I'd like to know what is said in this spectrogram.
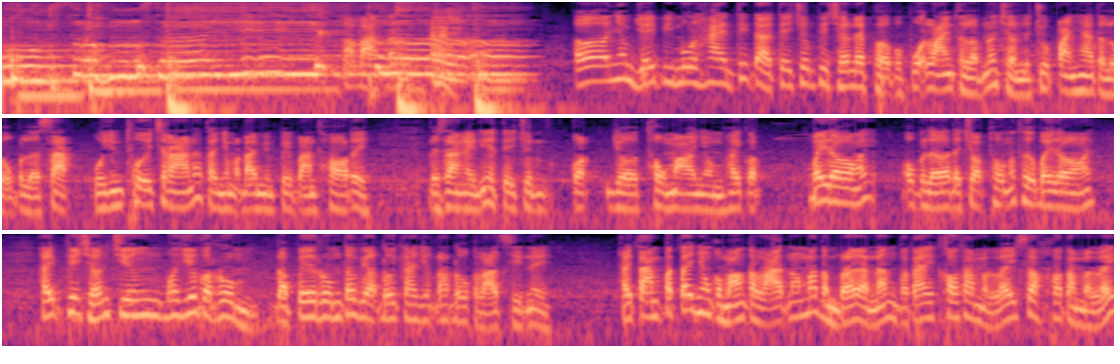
ជាឈ្មោះស្រស់ស្រីតបានអឺខ្ញុំនិយាយពីមូលហេតុបន្តិចតែអតិជនភាគច្រើនដែលប្រើពពួក line club ហ្នឹងច្រើនតែជួបបញ្ហាទៅលោកពលិស័កព្រោះខ្ញុំធ្វើច្រើនតែខ្ញុំមិនដែលមានពេលបានថតទេដោយសារថ្ងៃនេះអតិជនគាត់យកធំមកខ្ញុំហើយគាត់3ដងហើយអូបលឺដែលជាប់ធំហ្នឹងធ្វើ3ដងហើយហើយភាគច្រើនជាងរបស់យើងក៏រុំដល់ពេលរុំទៅវាអត់ដូចការយើងដោះដូរកន្លោតស៊ីនទេហើយតាមពិតទៅខ្ញុំកំងកន្លោតហ្នឹងមកតម្រូវអាហ្នឹងប៉ុន្តែខុសតាមម្លេចសោះខុសតាមម្លេច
